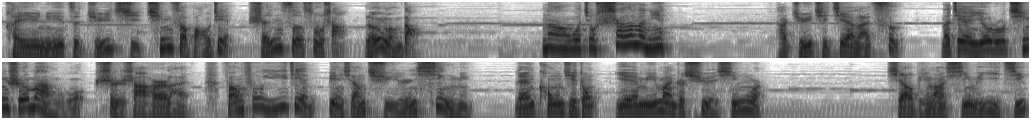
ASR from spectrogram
黑衣女子举起青色宝剑，神色肃杀，冷冷道：“那我就杀了你。”她举起剑来刺，那剑犹如青蛇漫舞，嗜杀而来，仿佛一剑便想取人性命，连空气中也弥漫着血腥味。萧平浪心里一惊。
